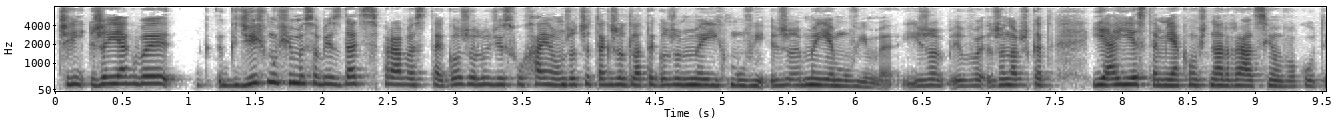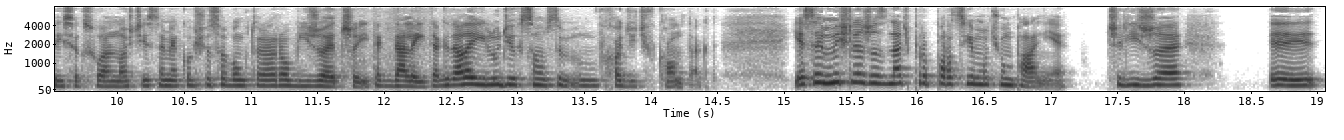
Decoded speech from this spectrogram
Czyli, że jakby gdzieś musimy sobie zdać sprawę z tego, że ludzie słuchają rzeczy także dlatego, że my ich mówi, że my je mówimy. I że, że na przykład ja jestem jakąś narracją wokół tej seksualności, jestem jakąś osobą, która robi rzeczy i tak dalej, i tak dalej. I ludzie chcą z tym wchodzić w kontakt. Ja sobie myślę, że znać proporcje mociumpanie. Czyli, że y,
